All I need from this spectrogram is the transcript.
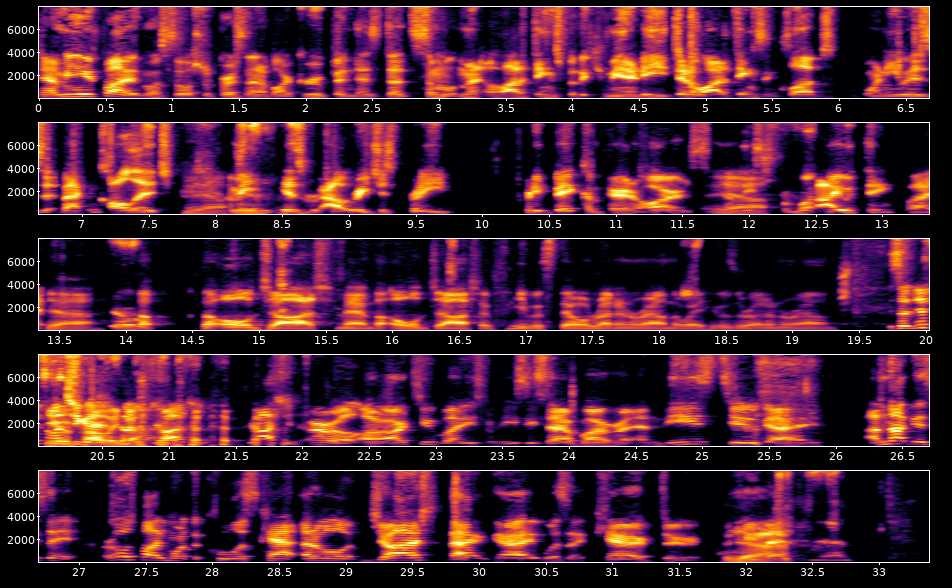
Yeah, I mean, he's probably the most social person out of our group, and has done some a lot of things for the community. Did a lot of things in clubs when he was back in college. Yeah, I mean, his outreach is pretty pretty big compared to ours, yeah. at least from what I would think. But yeah, the, the old Josh, man, the old Josh, if he was still running around the way he was running around. So just to let you guys know, know. Josh, Josh and Earl are our two buddies from UC Santa Barbara, and these two guys. I'm not gonna say Earl's probably more the coolest cat out of all. Josh, that guy was a character. Yeah, man.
